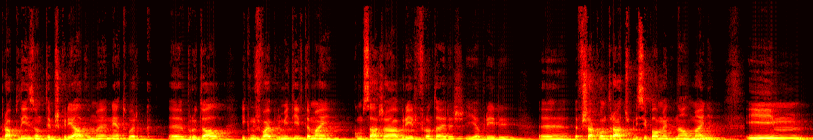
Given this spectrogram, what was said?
para a Please, onde temos criado uma network uh, brutal e que nos vai permitir também começar já a abrir fronteiras e abrir uh, a fechar contratos, principalmente na Alemanha. E um,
